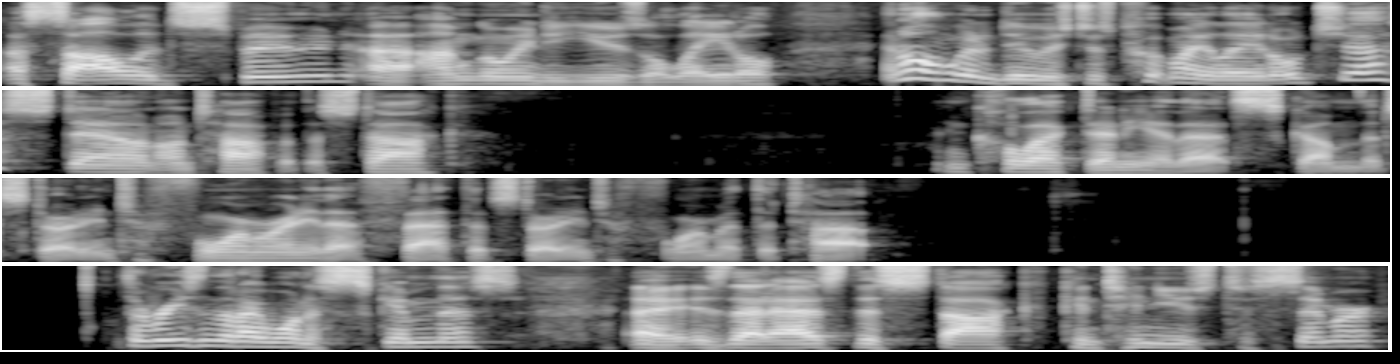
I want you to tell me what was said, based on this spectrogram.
a solid spoon. Uh, I'm going to use a ladle, and all I'm going to do is just put my ladle just down on top of the stock and collect any of that scum that's starting to form or any of that fat that's starting to form at the top. The reason that I want to skim this uh, is that as this stock continues to simmer,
